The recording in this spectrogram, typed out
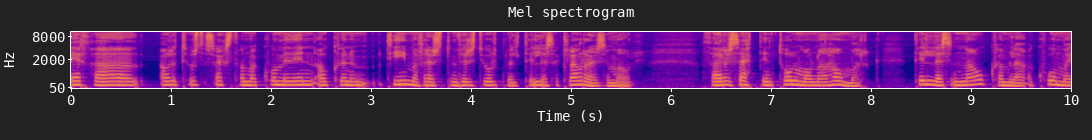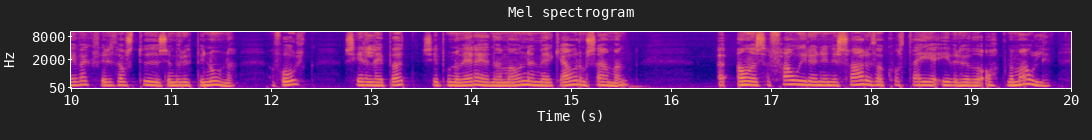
er það að árið 2016 var komið inn ákveðnum tímafrestum fyrir stjórnvöld til þess að klára þessi mál. Það er sett inn 12 mánuða hámark til þess nákvæmlega að koma í veg fyrir þá stuðu sem eru uppi núna. Að fólk, sérilega í börn, sé búin að vera í þennan mánu með ekki árum saman á þess að fá í rauninni svaru þá hvort það ég yfir höfuð að opna málið.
